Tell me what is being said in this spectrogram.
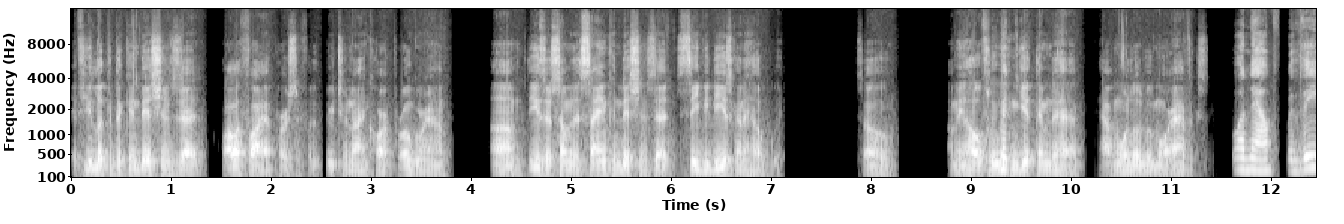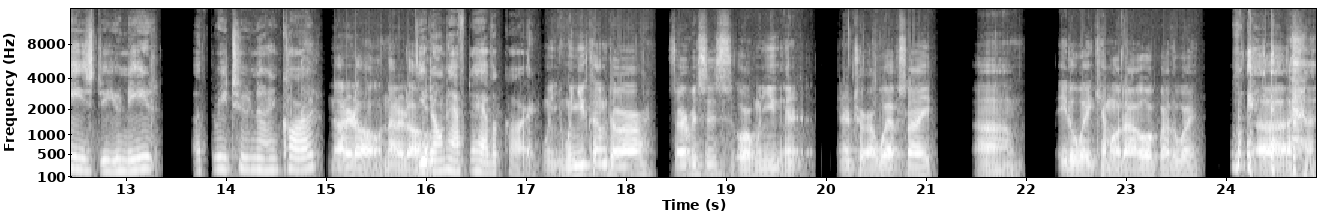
if you look at the conditions that qualify a person for the 329 card program, um, these are some of the same conditions that CBD is going to help with. So, I mean, hopefully we But- can get them to have, have more, a little bit more advocacy. Well, now for these, do you need a three two nine card? Not at all, not at all. You don't have to have a card. when, when you come to our services or when you enter, enter to our website, um, 808camo.org, by the way, uh,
